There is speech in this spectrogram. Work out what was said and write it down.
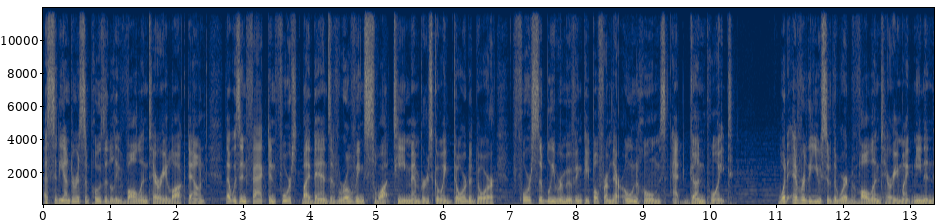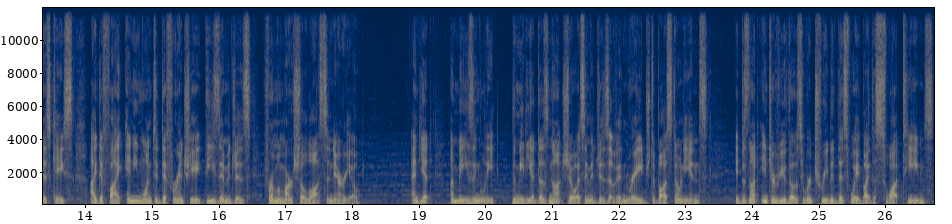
A city under a supposedly voluntary lockdown that was in fact enforced by bands of roving SWAT team members going door to door, forcibly removing people from their own homes at gunpoint. Whatever the use of the word voluntary might mean in this case, I defy anyone to differentiate these images from a martial law scenario. And yet, amazingly, the media does not show us images of enraged Bostonians. It does not interview those who were treated this way by the SWAT teams.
